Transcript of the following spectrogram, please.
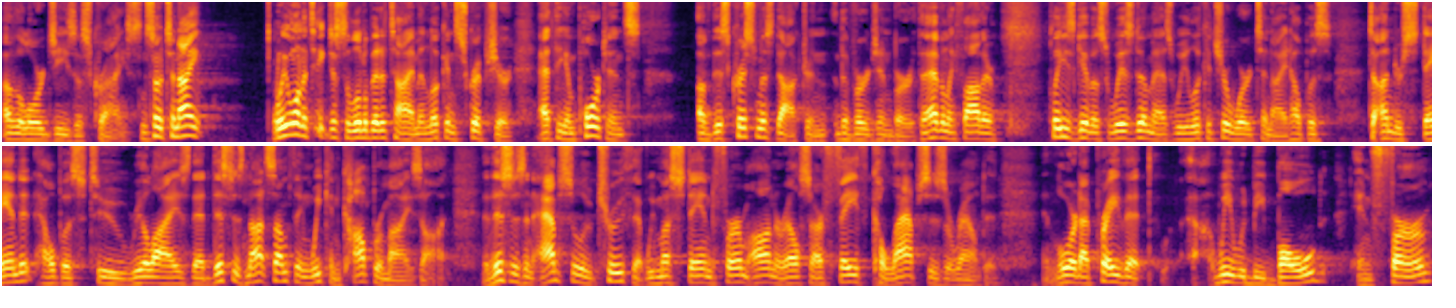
of the Lord Jesus Christ. And so tonight, we want to take just a little bit of time and look in Scripture at the importance of this Christmas doctrine, the virgin birth. Heavenly Father, please give us wisdom as we look at your word tonight. Help us to understand it. Help us to realize that this is not something we can compromise on. This is an absolute truth that we must stand firm on, or else our faith collapses around it. And Lord, I pray that uh, we would be bold and firm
